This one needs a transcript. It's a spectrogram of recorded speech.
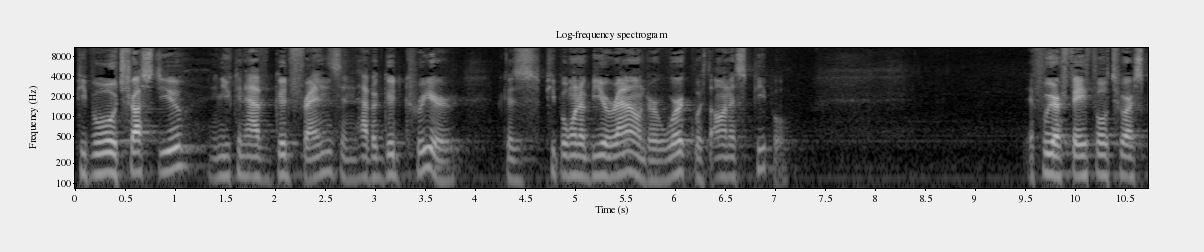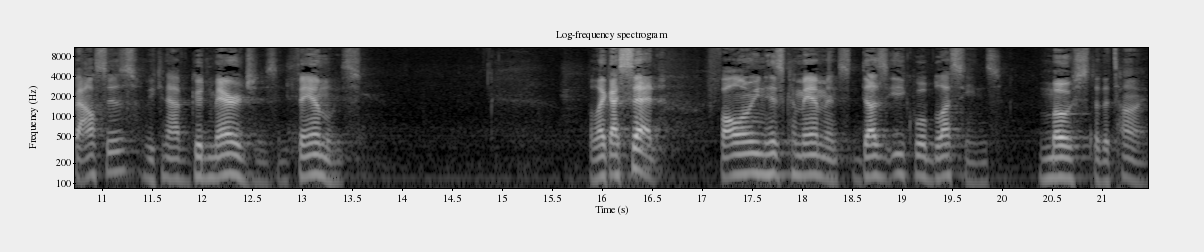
people will trust you and you can have good friends and have a good career because people want to be around or work with honest people. If we are faithful to our spouses, we can have good marriages and families. But like I said, following his commandments does equal blessings most of the time.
